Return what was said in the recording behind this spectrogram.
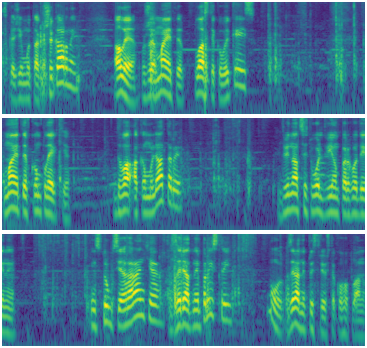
скажімо так, шикарний. Але вже маєте пластиковий кейс. Маєте в комплекті два акумулятори 12 вольт 2 ампер години. Інструкція гарантія, зарядний пристрій. Ну, зарядний пристрій ось такого плану.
